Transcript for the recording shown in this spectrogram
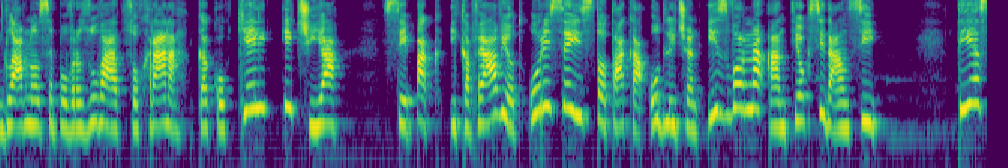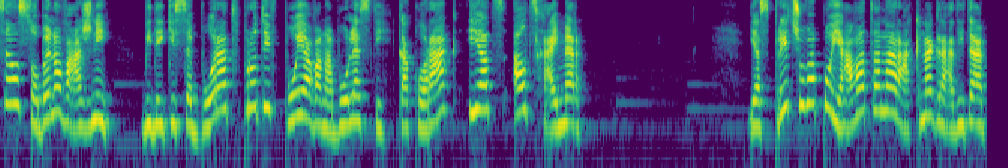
главно се поврзуваат со храна, како кел и чија, Сепак, и кафеавиот ориз е исто така одличен извор на антиоксиданси. Тие се особено важни, бидејќи се борат против појава на болести, како рак и Алцхаймер. Ја спречува појавата на рак на градите.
